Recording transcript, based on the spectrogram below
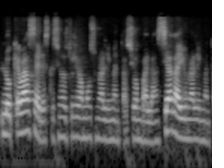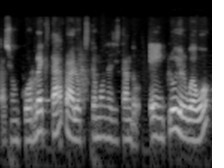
Lo que va a hacer es que si nosotros llevamos una alimentación balanceada y una alimentación correcta para lo que estemos necesitando e incluye el huevo,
